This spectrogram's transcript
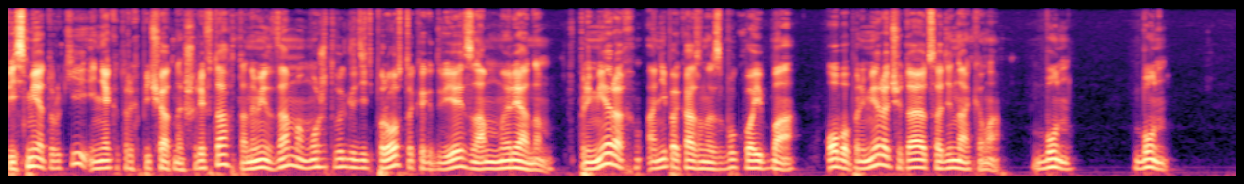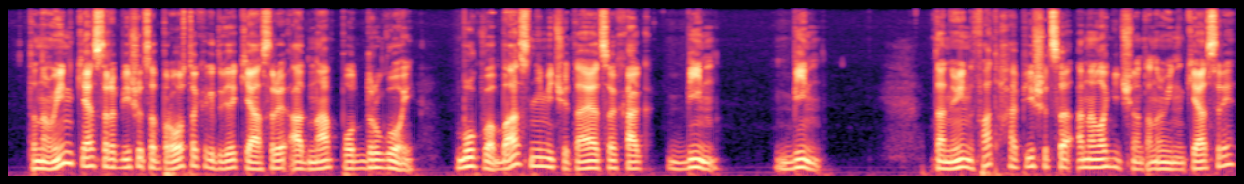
письме от руки и некоторых печатных шрифтах танвин замма может выглядеть просто как две заммы рядом. В примерах они показаны с буквой «ба». Оба примера читаются одинаково. Бун. Бун. Тануин кясра пишется просто как две кясры, одна под другой. Буква «ба» с ними читается как «бин». «Бин». Тануин фатха пишется аналогично тануин кясре,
